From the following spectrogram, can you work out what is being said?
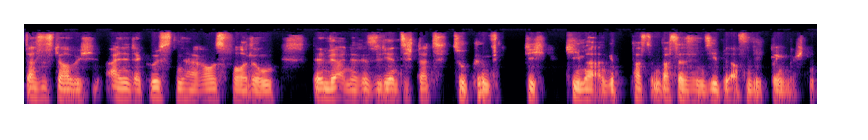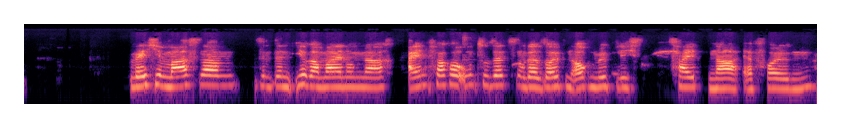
Das ist, glaube ich, eine der größten Herausforderungen, wenn wir eine resiliente Stadt zukünftig klimaangepasst und wassersensibel auf den Weg bringen möchten. Welche Maßnahmen sind denn Ihrer Meinung nach einfacher umzusetzen oder sollten auch möglichst zeitnah erfolgen?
